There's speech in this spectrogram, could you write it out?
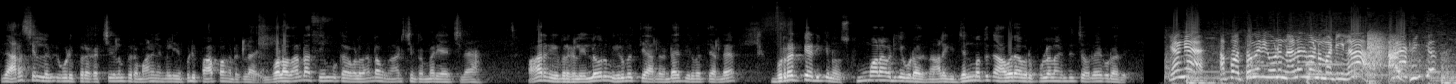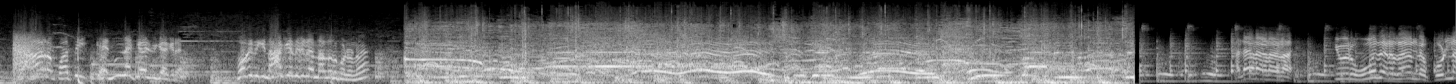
இது அரசியல் இருக்கக்கூடிய பிற கட்சிகளும் பிற மாநிலங்களும் எப்படி பார்ப்பாங்க இருக்குல்ல? இவ்வளவு தாண்டா திமுக இவ்வளவு தாண்டா அவங்க ஆட்சின்ற மாதிரி ஆச்சுல பாருங்க இவர்கள் எல்லோரும் இருபத்தி ஆறுல ரெண்டாயிரத்தி இருபத்தி ஆறுல புரட்டி அடிக்கணும். சும்மாலாம் அடிக்கக்கூடாது. நாளைக்கு ஜென்மத்துக்கு அவர் அவர் புள்ளலாம் எந்திரிச்சு வரவே கூடாது ஏங்க அப்ப தொகுதி ஒண்ணு நல்லது பண்ண மாட்டீங்களா? யார பார்த்து என்ன கேள்வி கேக்குறேன் தொகுதிக்கு நாங்க எதுக்கு நல்லது பண்ணணும்? இவர் ஊதறதா அந்த பொண்ணு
